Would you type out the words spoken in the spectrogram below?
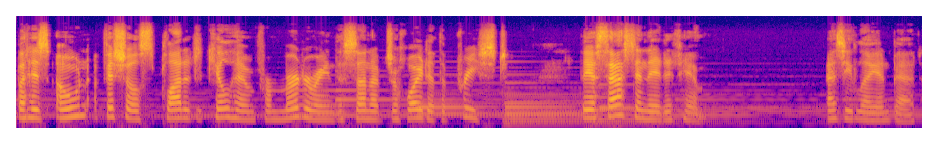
but his own officials plotted to kill him for murdering the son of Jehoiada the priest. They assassinated him as he lay in bed.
